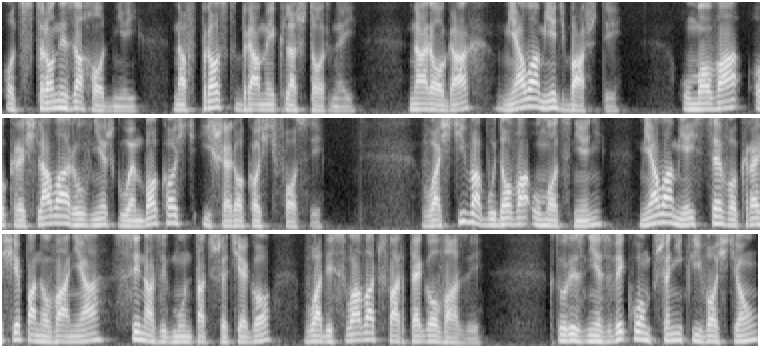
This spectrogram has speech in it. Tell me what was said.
od strony zachodniej, na wprost bramy klasztornej. Na rogach miała mieć baszty. Umowa określała również głębokość i szerokość fosy. Właściwa budowa umocnień miała miejsce w okresie panowania syna Zygmunta III, Władysława IV Wazy, który z niezwykłą przenikliwością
